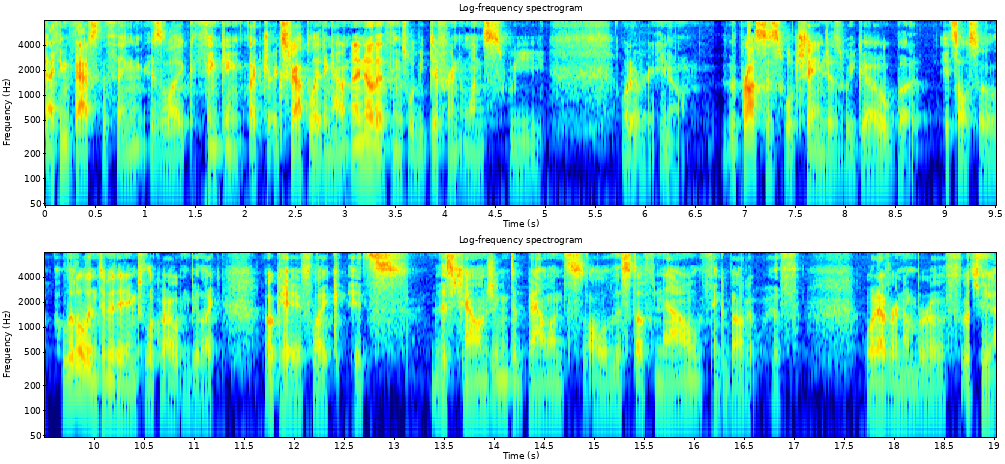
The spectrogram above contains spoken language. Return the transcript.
I think that's the thing is like thinking like extrapolating out. And I know that things will be different once we whatever, you know. The process will change as we go, but it's also a little intimidating to look out and be like, okay, if like it's this challenging to balance all of this stuff now, think about it with whatever number of Yeah.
